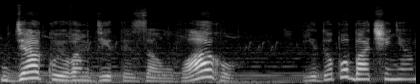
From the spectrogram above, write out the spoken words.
Дякую вам, діти, за увагу і до побачення!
